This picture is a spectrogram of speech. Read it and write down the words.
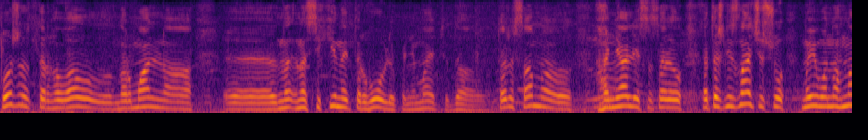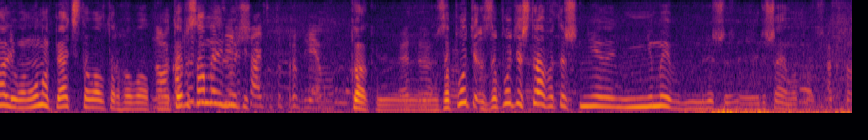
тоже торговал нормально э, на, на стихийной торговле, понимаете, да. То же самое гоняли, составляли. Это же не значит, что мы его нагнали, он, он опять вставал, торговал. Ну а понимаете. как То же вы самое думаете люди. решать эту проблему? Как? э, Заплатишь, заплатишь штраф, это же не, не мы реш- решаем вопрос. А кто?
